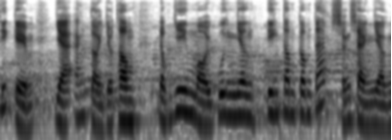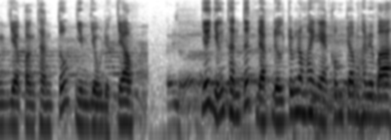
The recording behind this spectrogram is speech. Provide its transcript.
tiết kiệm và an toàn giao thông, động viên mọi quân nhân yên tâm công tác, sẵn sàng nhận và hoàn thành tốt nhiệm vụ được giao. Với những thành tích đạt được trong năm 2023,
